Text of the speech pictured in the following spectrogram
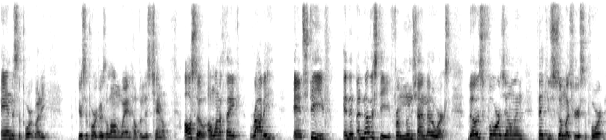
and the support, buddy. Your support goes a long way in helping this channel. Also, I want to thank Robbie and Steve, and then another Steve from Moonshine Metalworks. Those four gentlemen, thank you so much for your support.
